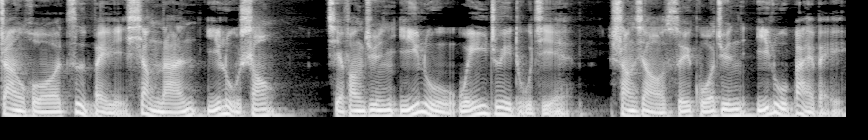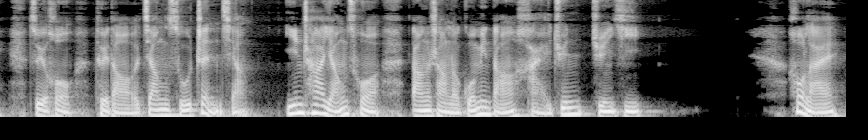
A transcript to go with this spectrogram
战火自北向南一路烧，解放军一路围追堵截，上校随国军一路败北，最后退到江苏镇江，阴差阳错当上了国民党海军军医。后来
